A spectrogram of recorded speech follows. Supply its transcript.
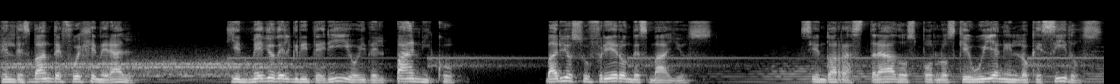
El desbande fue general, y en medio del griterío y del pánico, varios sufrieron desmayos, siendo arrastrados por los que huían enloquecidos.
